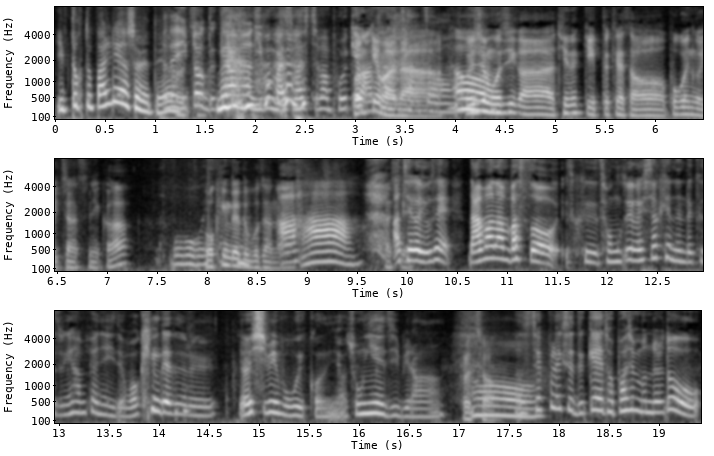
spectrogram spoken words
입덕도 빨리 하셔야 돼요. 근데 입덕 늦게 하면 이분 말씀하셨지만 볼게 많아. 어. 요즘 오지가 뒤늦게 입덕해서 보고 있는 거 있지 않습니까? 뭐 보고 있어? 워킹데드 보잖아. 아, 아. 아 제가 요새 나만 안 봤어 그 정주행을 시작했는데 그 중에 한 편이 이제 워킹데드를 열심히 보고 있거든요. 종이의 집이랑. 그렇죠. 어. 그래서 책플릭스 늦게 접하신 분들도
